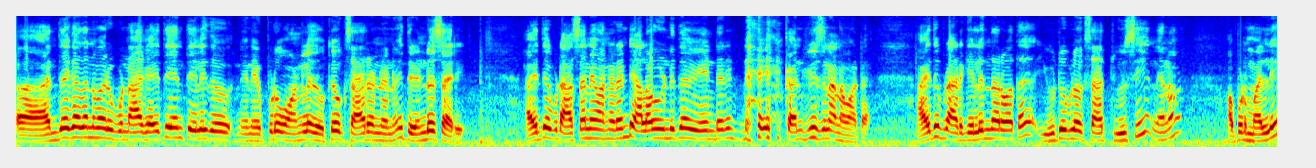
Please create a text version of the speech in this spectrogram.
ఆ, అంతే కదండి మరి ఇప్పుడు నాకైతే ఏం తెలీదు నేను ఎప్పుడు వండలేదు ఒకే ఒకసారి వండాను ఇది రెండోసారి అయితే ఇప్పుడు అసలు ఏమన్నాడంటే ఎలా వండితే ఏంటని కన్ఫ్యూజన్ అనమాట అయితే ఇప్పుడు అక్కడికి వెళ్ళిన తర్వాత యూట్యూబ్లో ఒకసారి చూసి నేను అప్పుడు మళ్ళీ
